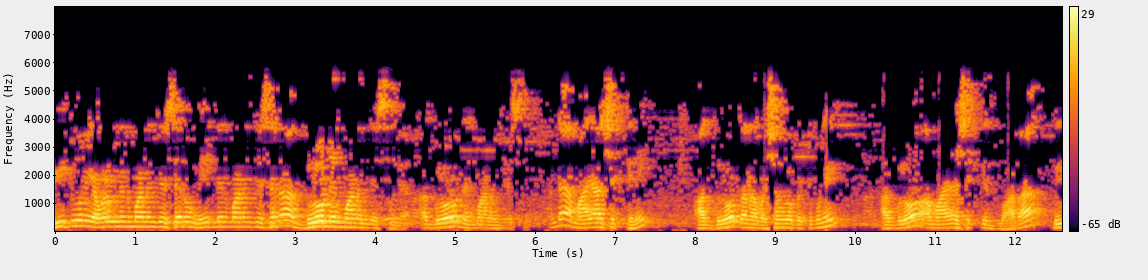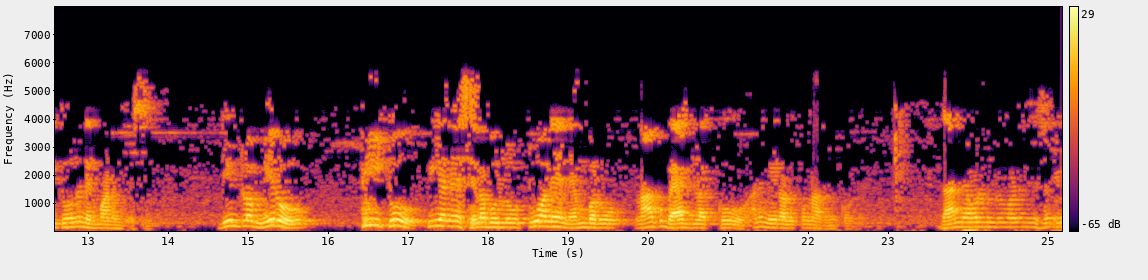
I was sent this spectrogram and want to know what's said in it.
పీ టూని ఎవరు నిర్మాణం చేశారు? మీరు నిర్మాణం చేశారా? ఆ గ్లో నిర్మాణం చేసింది? ఆ గ్లో నిర్మాణం చేసింది. అంటే ఆ మాయాశక్తిని ఆ గ్లో తన వశంలో పెట్టుకుని ఆ గ్లో ఆ మాయాశక్తి ద్వారా పీ టూను నిర్మాణం చేసింది. దీంట్లో మీరు పీ టూ పీ అనే సిలబుల్ టూ అనే నెంబరు నాకు బ్యాడ్ లక్ అని మీరు అనుకున్నారనుకోండి. దాన్ని ఎవరు నిర్మాణం చేశారు?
